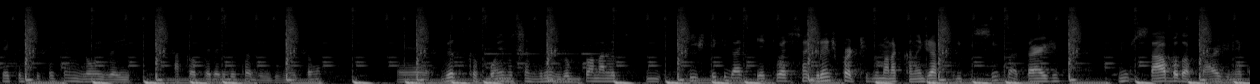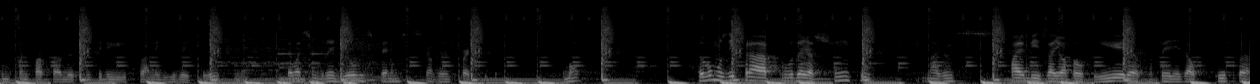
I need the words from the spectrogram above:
cerca de 60 milhões aí na campanha da Libertadores. Né? Então, é, grandes campanhas, vai ser um grande jogo. Então, a análise que, que a gente tem que dar aqui é que vai ser a grande partida do Maracanã, dia 30, 5 da tarde, um sábado à tarde, né? Como foi ano passado entre Flamengo e River Plate, né? Então vai ser um grande jogo, esperamos que seja uma grande partida. Tá bom? Então vamos ir para o de assunto. Mas antes, parabenizar o Abel Ferreira, parabenizar o Cuca.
